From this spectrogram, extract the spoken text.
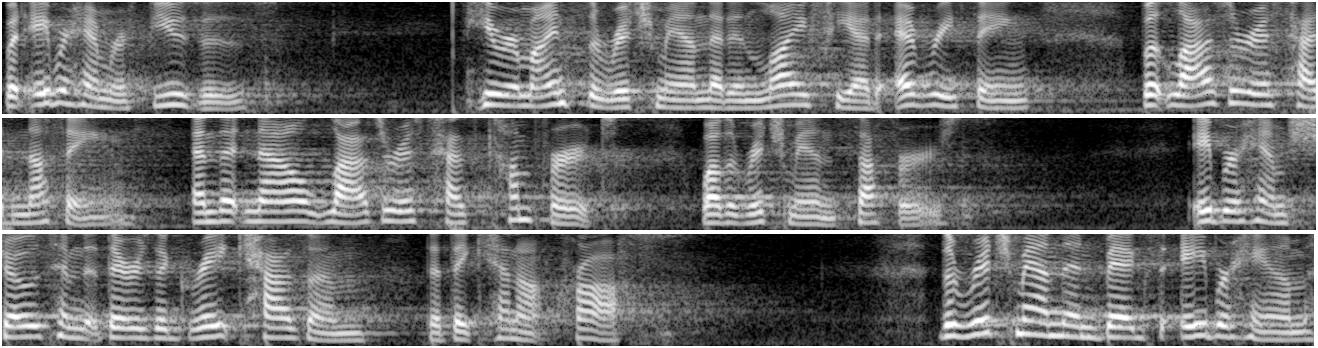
but Abraham refuses. He reminds the rich man that in life he had everything, but Lazarus had nothing, and that now Lazarus has comfort while the rich man suffers. Abraham shows him that there is a great chasm that they cannot cross. The rich man then begs Abraham,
